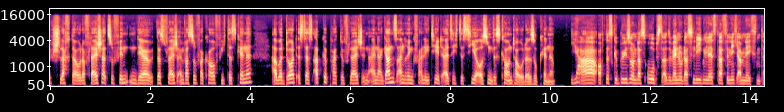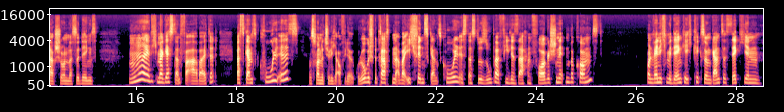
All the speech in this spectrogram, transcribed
Schlachter oder Fleischer zu finden, der das Fleisch einfach so verkauft, wie ich das kenne aber dort ist das abgepackte Fleisch in einer ganz anderen Qualität, als ich das hier aus dem Discounter oder so kenne. Ja, auch das Gemüse und das Obst. Also wenn du das liegen lässt, hast du nicht am nächsten Tag schon, dass du denkst, hm, hätte ich mal gestern verarbeitet. Was ganz cool ist, muss man natürlich auch wieder ökologisch betrachten, aber ich finde es ganz cool, ist, dass du super viele Sachen vorgeschnitten bekommst. Und wenn ich mir denke, ich kriege so ein ganzes Säckchen,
